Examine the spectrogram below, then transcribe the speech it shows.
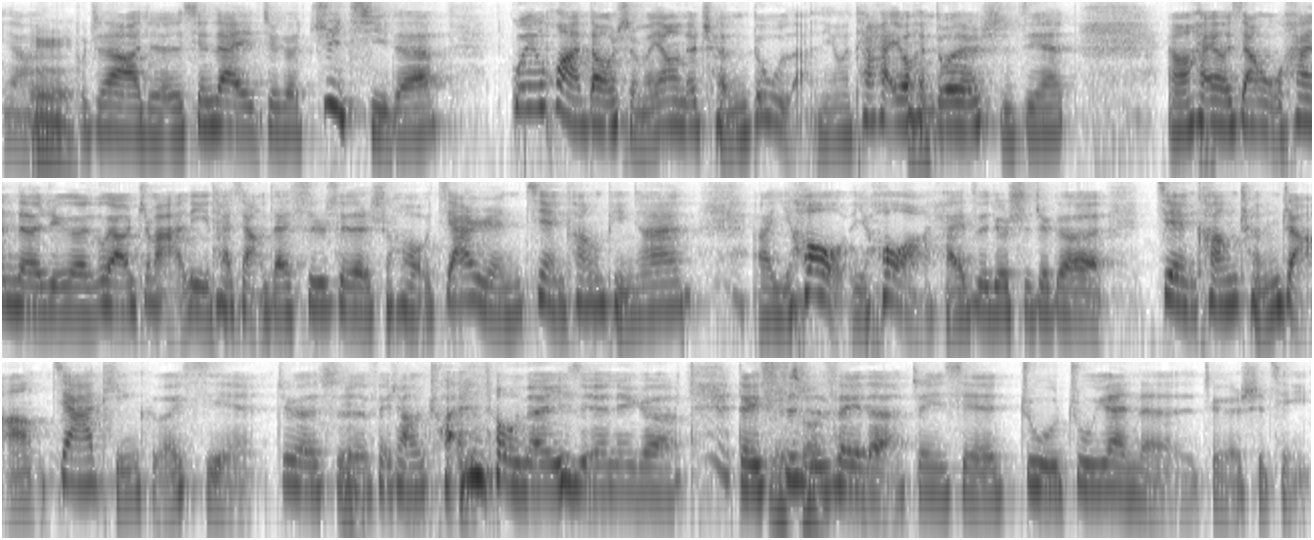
呀。嗯不知道就是现在这个具体的规划到什么样的程度了，因为他还有很多的时间。然后还有像武汉的这个路遥知马力，他想在四十岁的时候家人健康平安啊、以后以后啊，孩子就是这个健康成长，家庭和谐，这个是非常传统的一些那个对四错十岁的这一些祝祝愿的这个事情。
